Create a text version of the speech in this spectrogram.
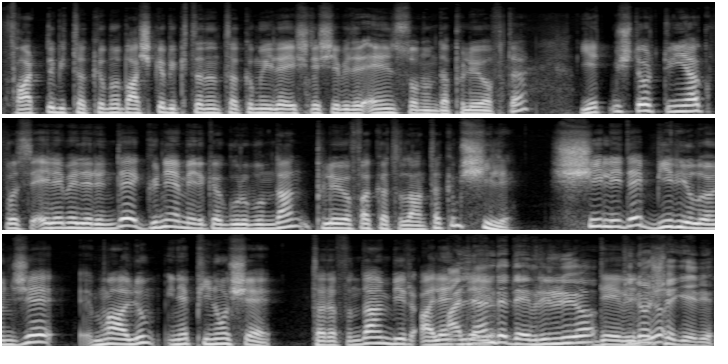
farklı bir takımı başka bir kıtanın takımıyla eşleşebilir en sonunda playoff'ta. 74 Dünya Kupası elemelerinde Güney Amerika grubundan playoff'a katılan takım Şili. Şili'de bir yıl önce e, malum yine Pinochet tarafından bir Allende, Allende devriliyor, Devriliyor, Pinochet geliyor.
